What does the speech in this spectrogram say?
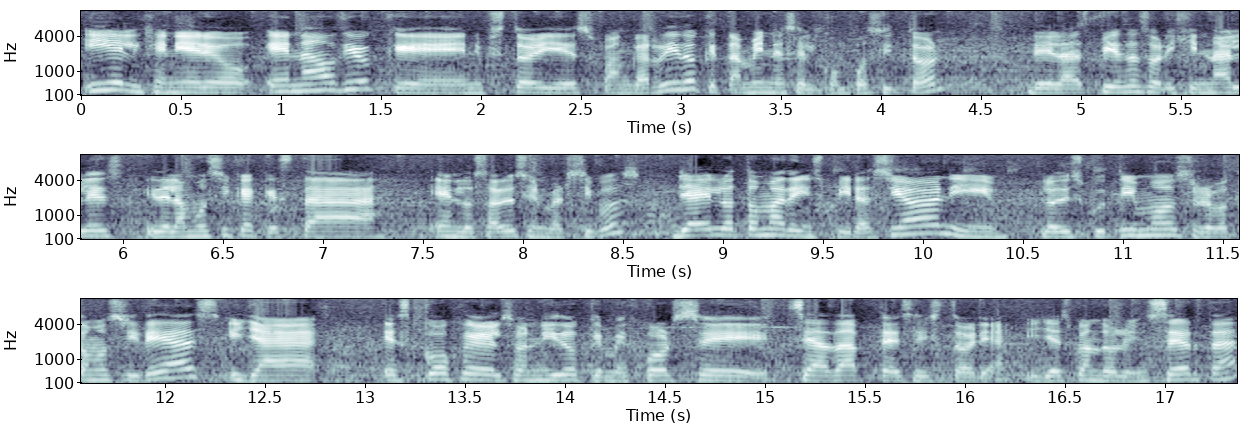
Y el ingeniero en audio, que en Ip Story es Juan Garrido, que también es el compositor de las piezas originales y de la música que está en los audios inmersivos. Ya él lo toma de inspiración y lo discutimos, rebotamos ideas y ya escoge el sonido que mejor se, se adapta a esa historia. Y ya es cuando lo inserta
